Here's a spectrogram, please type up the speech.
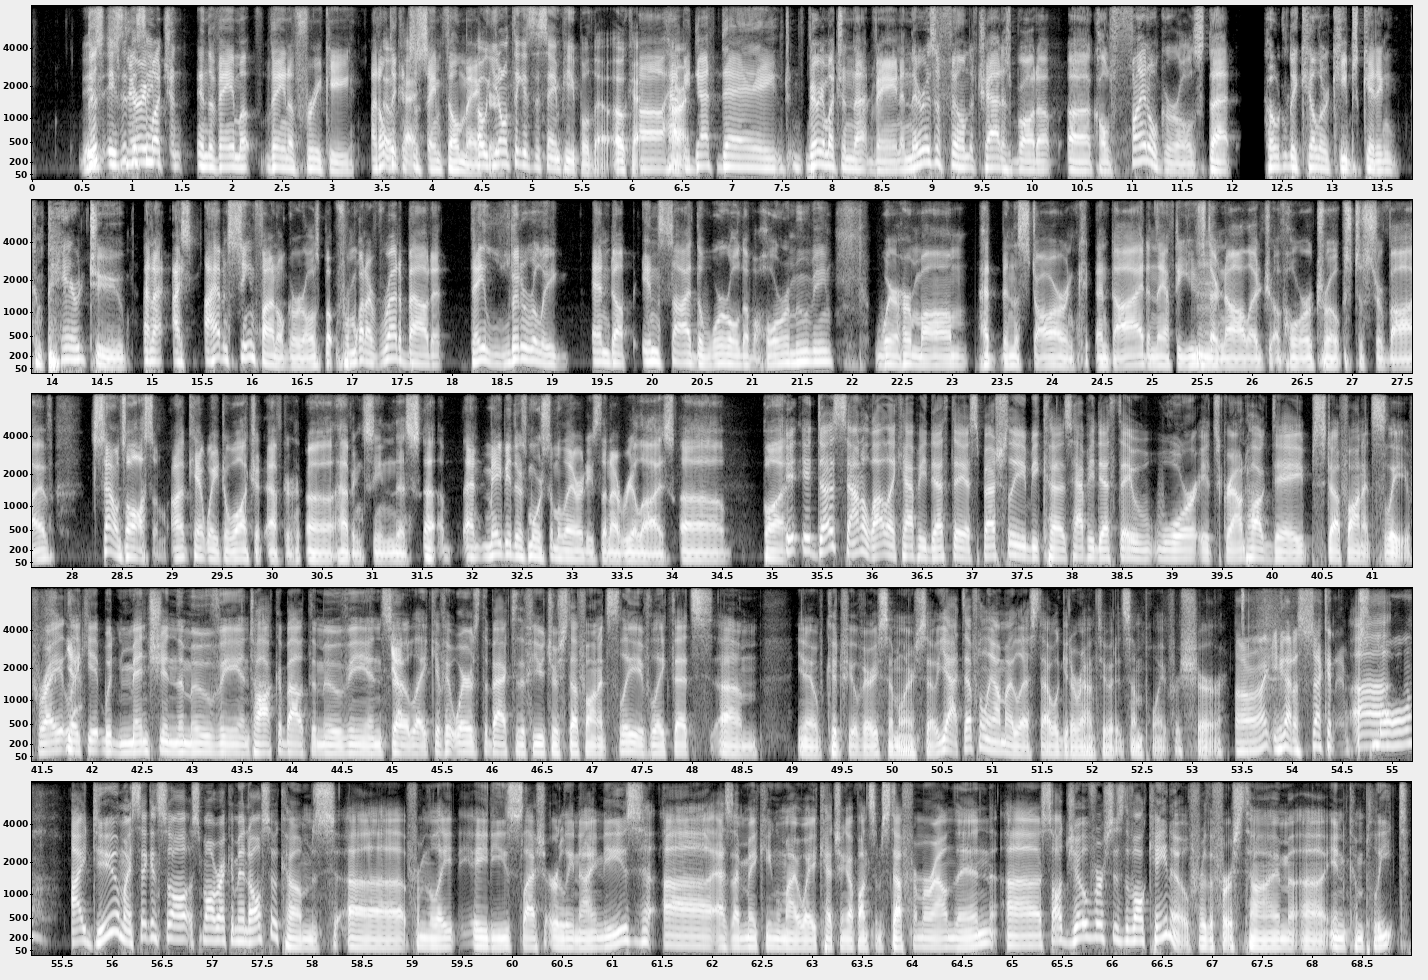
Is- This is is, very much in, in the vein of, vein of Freaky. I don't think it's the same filmmaker. oh, you don't think it's the same people though? Okay, Uh, Happy right. Death Day, very much in that vein. And there is a film that Chad has brought up uh, called Final Girls that Totally Killer keeps getting compared to. And I, I, I haven't seen Final Girls, but from what I've read about it, they literally end up inside the world of a horror movie where her mom had been the star and, and died, and they have to use their knowledge of horror tropes to survive. Sounds awesome. I can't wait to watch it after uh, having seen this. Uh, and maybe there's more similarities than I realize. Uh, but It, it does sound a lot like Happy Death Day, especially because Happy Death Day wore its Groundhog Day stuff on its sleeve, right? Yeah. Like it would mention the movie and talk about the movie, and so Yeah. like if it wears the Back to the Future stuff on its sleeve, like that's um, you know could feel very similar. So yeah, definitely on my list. I will get around to it at some point for sure. All right, you got a second Uh, small. I do. My second small, small recommend also comes uh, from the late 80s slash early 90s. Uh, as I'm making my way catching up on some stuff from around then, uh, saw Joe versus the Volcano for the first time uh, incomplete.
